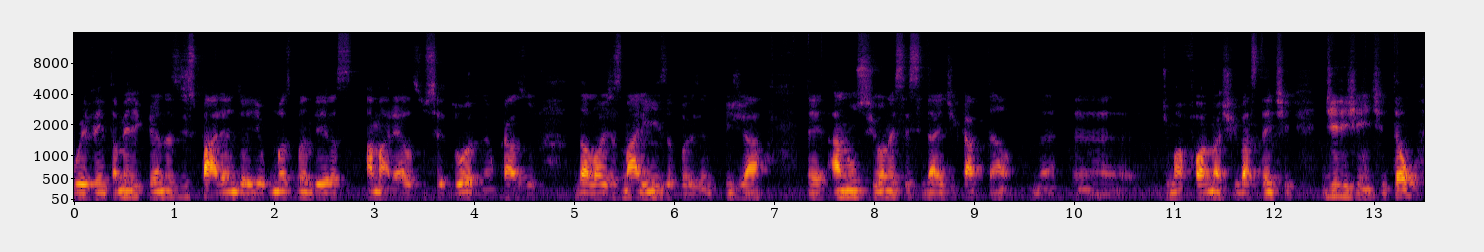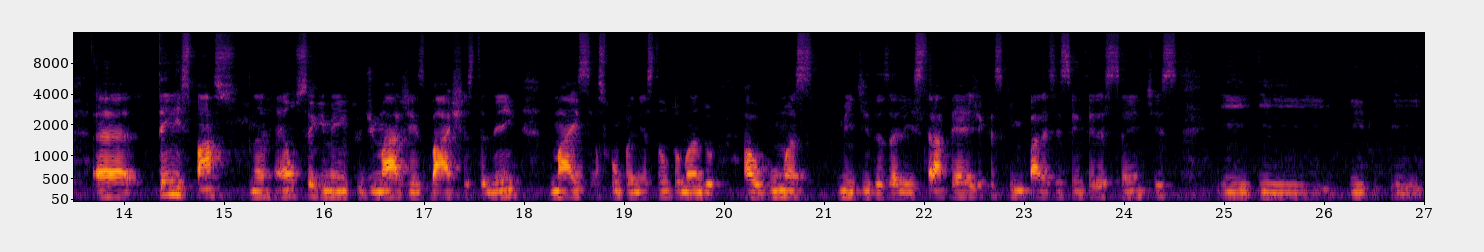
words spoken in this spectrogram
o evento Americanas disparando aí algumas bandeiras amarelas do setor, né? o caso da Lojas Marisa, por exemplo, que já é, anunciou necessidade de capital, né? É, de uma forma, acho que bastante dirigente. Então, é, tem espaço, né? é um segmento de margens baixas também, mas as companhias estão tomando algumas medidas ali estratégicas que me parecem ser interessantes e, e, e, e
